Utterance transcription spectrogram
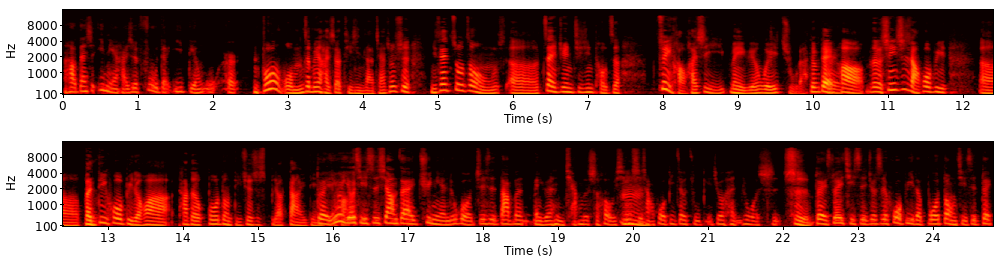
好，但是一年还是负的一点五二。不过我们这边还是要提醒大家，就是你在做这种呃债券基金投资，最好还是以美元为主啦，对不对？哈，那个新市场货币，呃，本地货币的话，它的波动的确是比较大一点。对，因为尤其是像在去年，如果就是大部分美元很强的时候，新市场货币这个组别就很弱势。是对，所以其实就是货币的波动，其实对，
